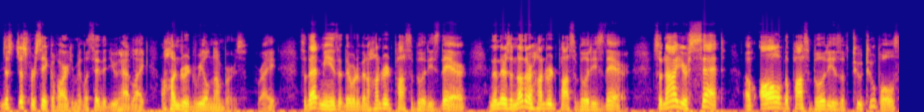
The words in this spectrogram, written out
just just for sake of argument, let's say that you had like 100 real numbers, right? So that means that there would have been 100 possibilities there, and then there's another 100 possibilities there. So now your set of all of the possibilities of two tuples,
